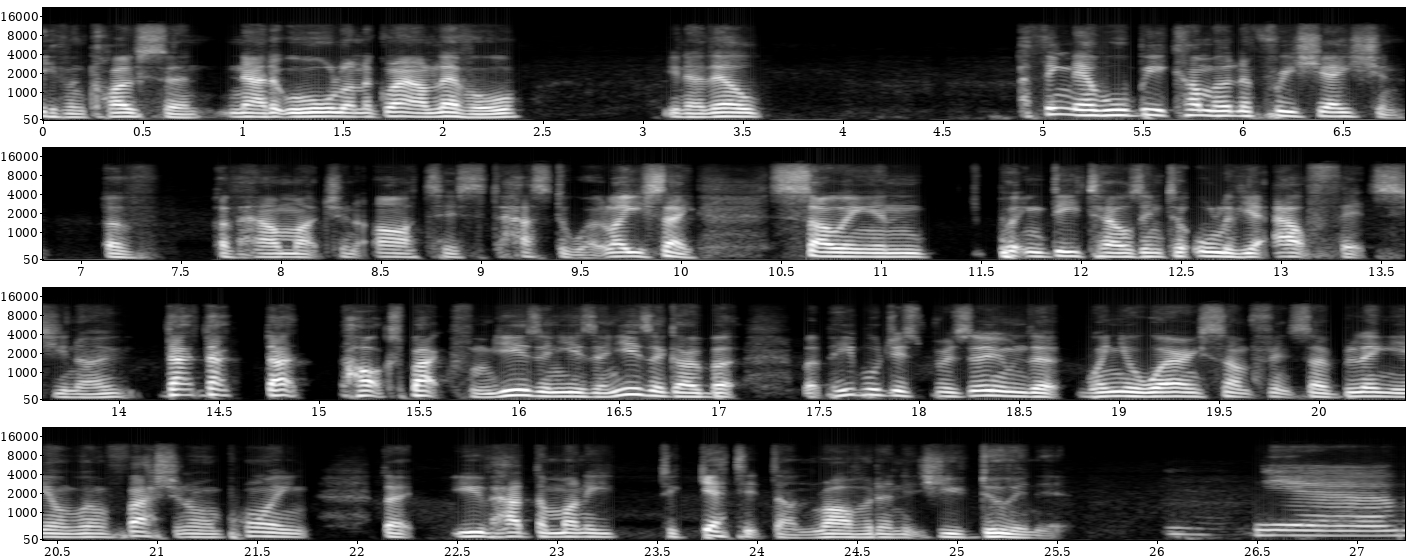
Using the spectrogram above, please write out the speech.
even closer. Now that we're all on the ground level, you know they'll. I think there will become an appreciation of of how much an artist has to work. Like you say, sewing and putting details into all of your outfits. You know that that that harks back from years and years and years ago, but but people just presume that when you're wearing something so blingy and on fashion or on point that you've had the money to get it done rather than it's you doing it Mm. Yeah,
